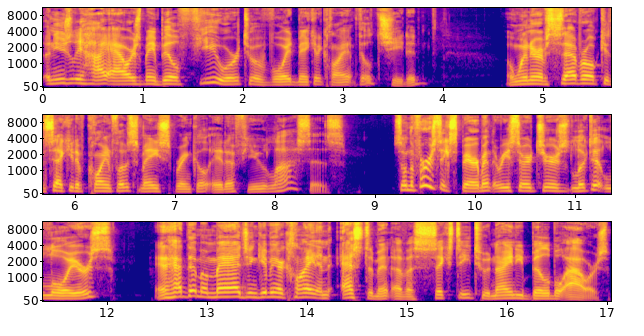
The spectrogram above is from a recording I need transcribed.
unusually high hours may bill fewer to avoid making a client feel cheated. A winner of several consecutive coin flips may sprinkle in a few losses. So, in the first experiment, the researchers looked at lawyers and had them imagine giving a client an estimate of a 60 to 90 billable hours.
